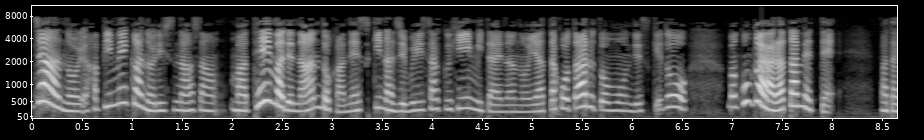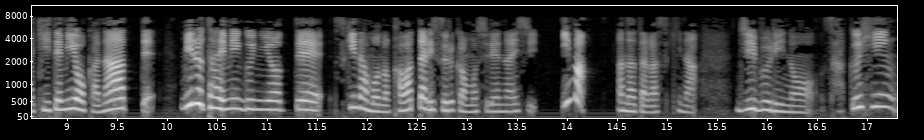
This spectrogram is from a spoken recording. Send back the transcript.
じゃあ、あの、ハピメーカーのリスナーさん、まあ、テーマで何度かね、好きなジブリ作品みたいなのをやったことあると思うんですけど、まあ、今回改めて、また聞いてみようかなって。見るタイミングによって好きなもの変わったりするかもしれないし、今、あなたが好きなジブリの作品を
